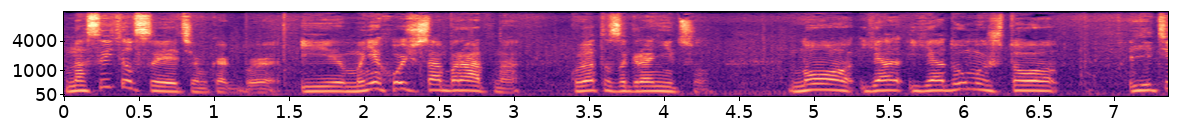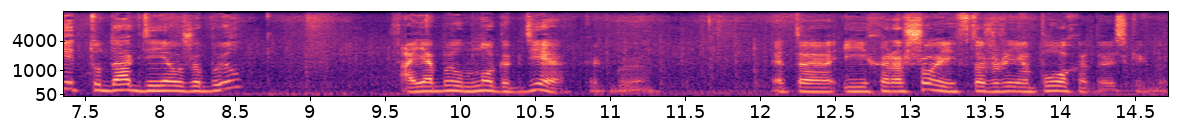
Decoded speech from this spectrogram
насытился этим, как бы, и мне хочется обратно, куда-то за границу. Но я, я думаю, что лететь туда, где я уже был, а я был много где, как бы, это и хорошо, и в то же время плохо, то есть, как бы,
